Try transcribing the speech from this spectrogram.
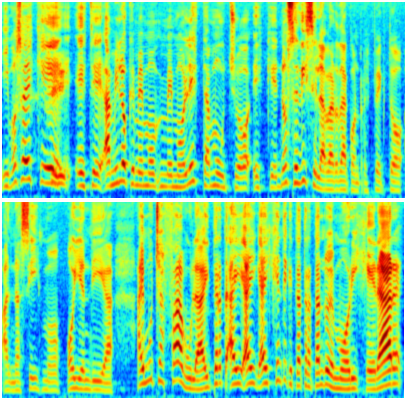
Y vos sabés que este, a mí lo que me, me, molesta mucho es que no se dice la verdad con respecto al nazismo hoy en día. Hay mucha fábula, hay, hay, hay, hay gente que está tratando de morigerar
